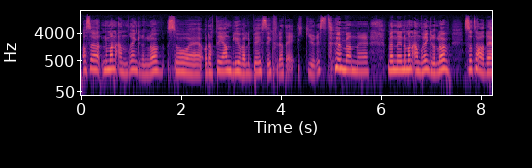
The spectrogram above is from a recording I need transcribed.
Altså, når man endrer en grunnlov, så eh, Og dette igjen blir jo veldig basic, fordi at jeg er ikke jurist. men, eh, men når man endrer en grunnlov, så tar det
